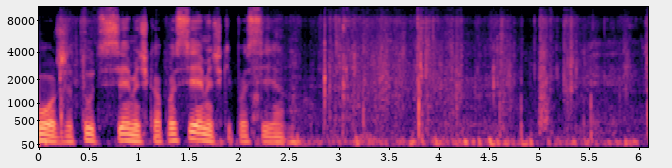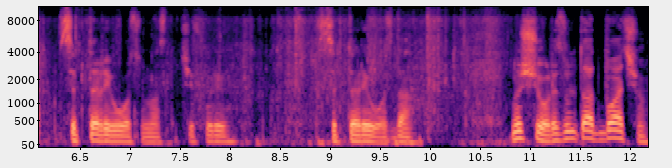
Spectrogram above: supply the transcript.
Отже, тут семечка по семечки посіяно. Септоріоз у нас тут чи фурі. Септоріоз, да. Ну що, результат бачу.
